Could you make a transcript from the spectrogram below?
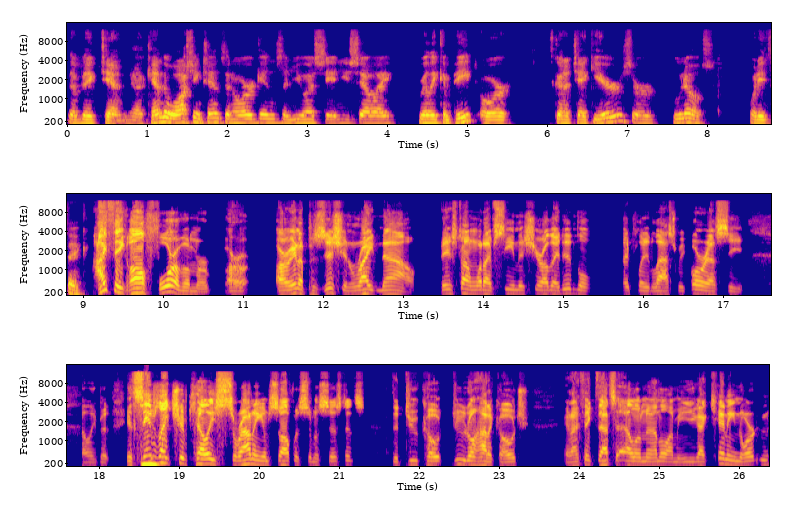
the Big Ten? Uh, can the Washingtons and Oregon's and USC and UCLA really compete, or it's going to take years, or who knows? What do you think? I think all four of them are are are in a position right now, based on what I've seen this year. Although I didn't I played last week or SC, Kelly. but it seems like Chip Kelly's surrounding himself with some assistants that do coach do know how to coach, and I think that's elemental. I mean, you got Kenny Norton,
